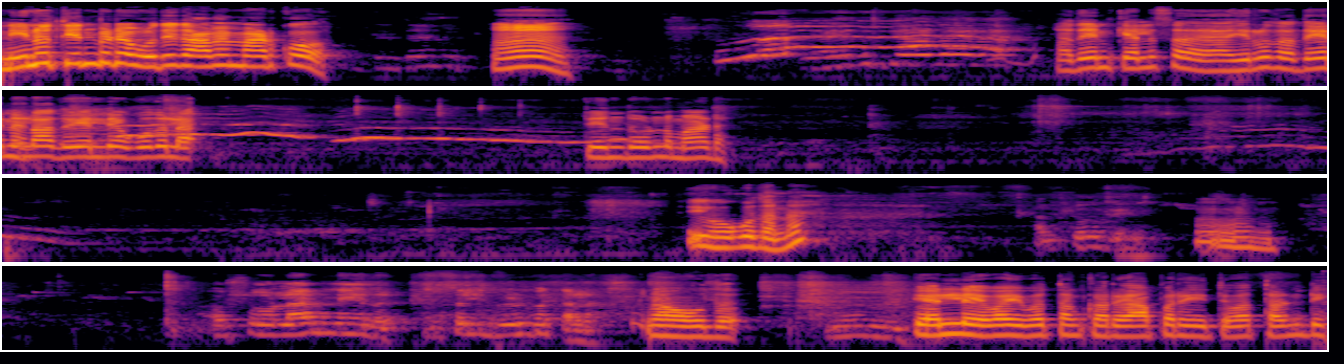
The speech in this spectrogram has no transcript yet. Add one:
ನೀನು ತಿನ್ಬಿಡ ಉಳ್ದಿದ್ದು ಆಮೇಲೆ ಮಾಡ್ಕೋ. ಹಾಂ. ಅದೇನು ಕೆಲಸ? ಇರೋದು ಅದೇನಲ್ಲ, ಅದು ಎಲ್ಲಿ ಹೋಗೋದಿಲ್ಲ. ತಿಂದುಂಡು ಮಾಡು. ಈಗ ಹೋಗೋದನ? ಹ್ಞೂ ಅವು ಸೋಲಾರ್ ನೀರು ಬಿಸಿಲು ಬೀಳ್ಬೇಕಲ್ಲ. ಹೌದು. ಎಲ್ಲಿವ ಇವತ್ತಂಕ ವ್ಯಾಪಾರಿ ಐತಿವ ಥಂಡಿ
